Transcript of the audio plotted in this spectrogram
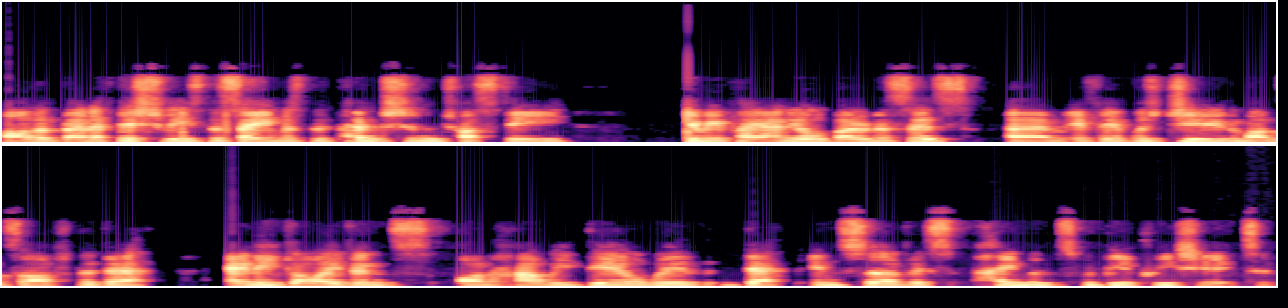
Are the beneficiaries the same as the pension trustee? Do we pay annual bonuses um, if it was due the months after the death? Any guidance on how we deal with death in service payments would be appreciated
